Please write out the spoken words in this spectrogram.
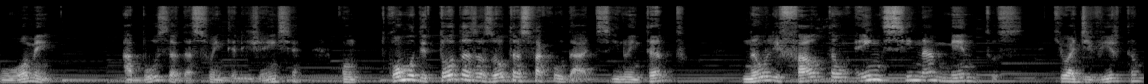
O homem abusa da sua inteligência como de todas as outras faculdades, e, no entanto, não lhe faltam ensinamentos que o advirtam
